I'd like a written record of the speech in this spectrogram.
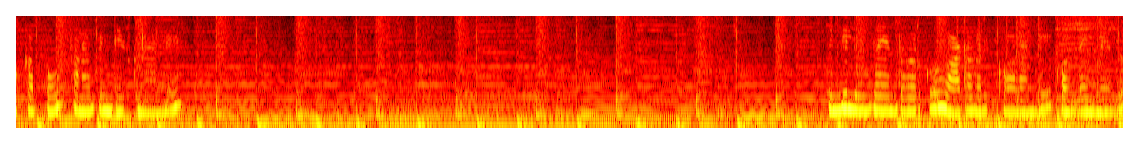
ఒక కప్పు శనగపిండి తీసుకున్నా అండి. పిండి లూజ్ అయ్యేంత వరకు వాటర్ కలుపుకోవాలండి. కొలత ఏం లేదు.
